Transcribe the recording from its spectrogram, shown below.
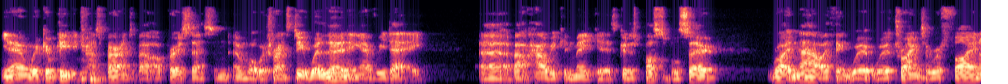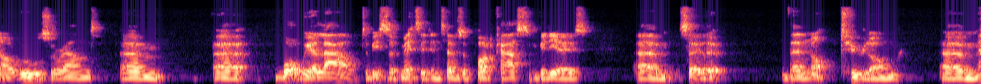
you know, we're completely transparent about our process and, and, what we're trying to do. We're learning every day uh, about how we can make it as good as possible. So, right now, I think we're, we're trying to refine our rules around um, uh, what we allow to be submitted in terms of podcasts and videos um, so that they're not too long. Um,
